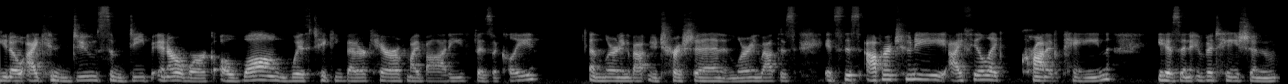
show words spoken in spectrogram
you know, I can do some deep inner work along with taking better care of my body physically and learning about nutrition and learning about this. It's this opportunity. I feel like chronic pain is an invitation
